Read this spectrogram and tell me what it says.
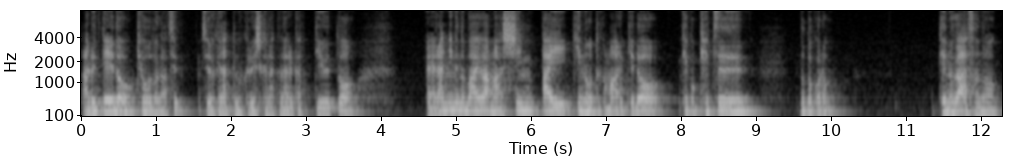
ある程度強度が強くなっても苦しくなくなるかっていうと、え、ランニングの場合はまあ心肺機能とかもあるけど結構血のところっていうのがその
